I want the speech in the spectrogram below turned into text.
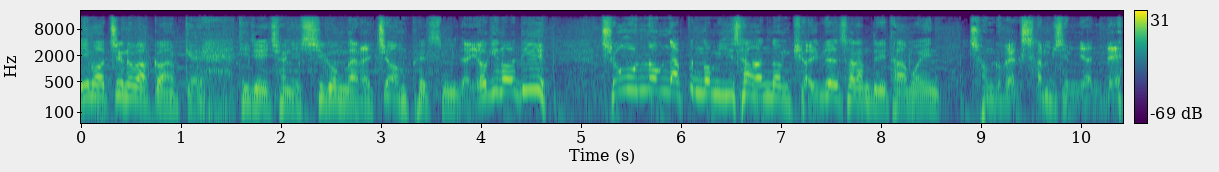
이 멋진 음악과 함께 DJ 천이 시공간을 점프했습니다. 여긴 어디? 좋은 놈, 나쁜 놈, 이상한 놈, 별별 사람들이 다 모인 1930년대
